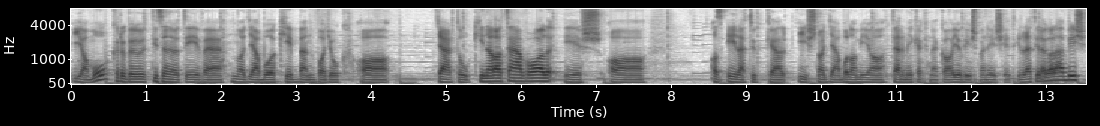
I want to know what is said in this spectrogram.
Yamo, körülbelül 15 éve nagyjából képben vagyok a gyártó kínálatával és a, az életükkel is nagyjából, ami a termékeknek a jövésmenését illeti legalábbis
